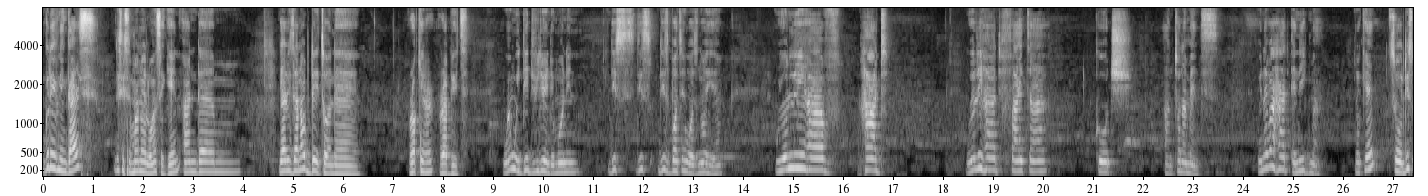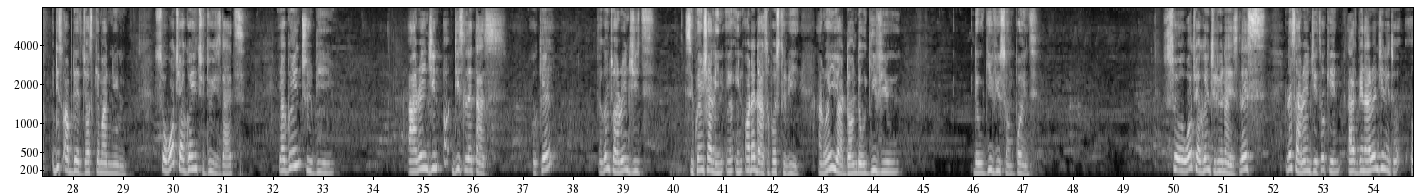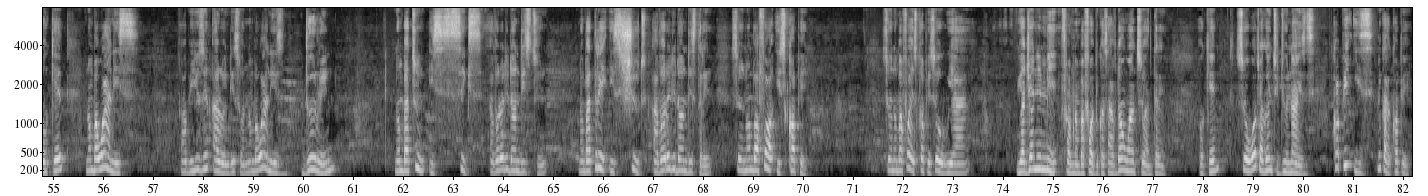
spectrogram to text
Good evening, guys. This is Emmanuel once again, and um, there is an update on uh, Rocky Rabbit. When we did video in the morning, this this this button was not here. We only have had we only had fighter, coach, and tournaments. We never had Enigma. Okay, so this this update just came out newly. So what you are going to do is that you are going to be arranging these letters. Okay, you're going to arrange it sequentially in, in order that are supposed to be, and when you are done, they will give you they will give you some points. So what we are going to do now is let's let's arrange it. Okay, I've been arranging it. Okay, number one is I'll be using arrow in this one. Number one is during. Number two is six. I've already done these two. Number three is shoot. I've already done these three. So number four is copy. So number four is copy. So we are you are joining me from number four because I've done one, two, and three. Okay. So what we're going to do now is copy is look at copy.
